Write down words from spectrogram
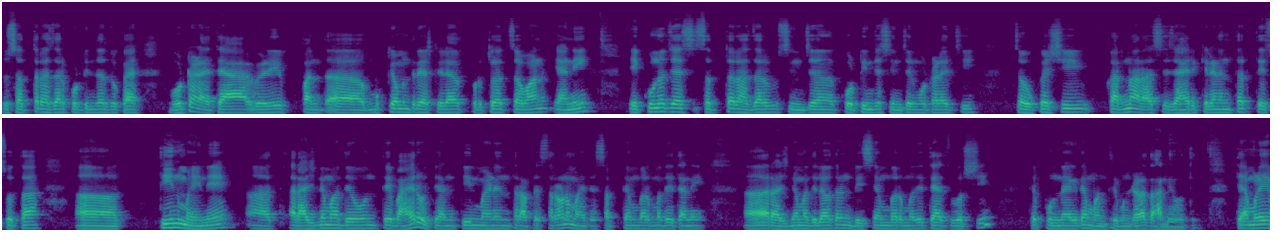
जो सत्तर हजार कोटींचा जो काय घोटाळा आहे त्यावेळी पंत मुख्यमंत्री असलेल्या पृथ्वीराज चव्हाण यांनी एकूणच या सत्तर हजार सिंचन कोटींच्या सिंचन घोटाळ्याची चौकशी करणार असे जाहीर केल्यानंतर ते स्वतः तीन महिने राजीनामा देऊन ते बाहेर होते आणि तीन महिन्यानंतर आपल्या सर्वांना माहिती आहे सप्टेंबरमध्ये त्याने राजीनामा दिला होता आणि डिसेंबरमध्ये त्याच वर्षी ते पुन्हा एकदा मंत्रिमंडळात आले होते. त्यामुळे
